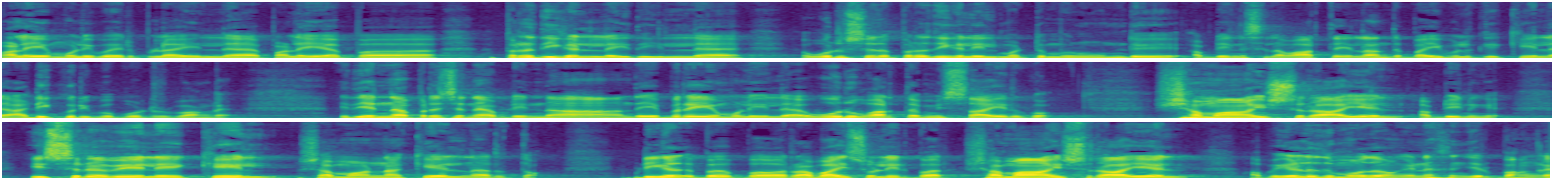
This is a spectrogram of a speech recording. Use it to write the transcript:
பழைய மொழிபெயர்ப்பில் இல்லை பழைய ப பிரதிகளில் இது இல்லை ஒரு சில பிரதிகளில் மட்டும் உண்டு அப்படின்னு சில வார்த்தையெல்லாம் அந்த பைபிளுக்கு கீழே அடிக்குறிப்பு போட்டிருப்பாங்க. இது என்ன பிரச்சனை அப்படின்னா அந்த எபிரேய மொழியில் ஒரு வார்த்தை மிஸ் ஆகிருக்கும் ஷமா இஸ்ராயேல் அப்படின்னுங்க. இஸ்ரவேலே கேள். ஷமான்னா கேல்னு அர்த்தம். இப்படி இப்போ இப்போ ரபாய் சொல்லியிருப்பார் ஷமா இஸ்ராயேல். அப்போ எழுதும் போது அவங்க என்ன செஞ்சுருப்பாங்க?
